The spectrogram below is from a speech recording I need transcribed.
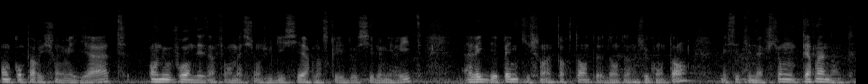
en comparution immédiate, en ouvrant des informations judiciaires lorsque les dossiers le méritent, avec des peines qui sont importantes dans un second temps, mais c'est une action permanente.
